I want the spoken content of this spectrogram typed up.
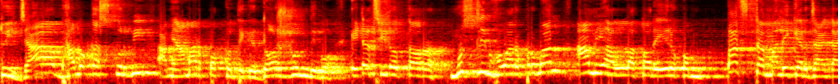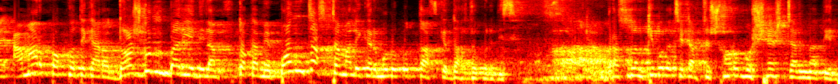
তুই যা ভালো কাজ করবি, আমি আমার পক্ষ থেকে দশ গুণ দিব। এটা ছিল তোর মুসলিম হওয়ার প্রমাণ, আমি আল্লাহ তোর এরকম পাঁচটা মালিকের জায়গায় আমার পক্ষ থেকে আরও দশ গুণ বাড়িয়ে দিলাম, তোকে আমি পঞ্চাশটা মালিকের মূলকত্ব আজকে ধার্য করে দিছি। রাসুলাম কি বলেছে? এটা হচ্ছে সর্বশেষ জান্নাতির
